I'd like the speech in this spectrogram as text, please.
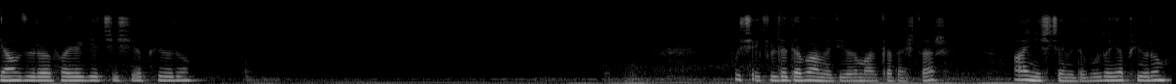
Yan zürafaya geçiş yapıyorum. Bu şekilde devam ediyorum arkadaşlar. Aynı işlemi de burada yapıyorum.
